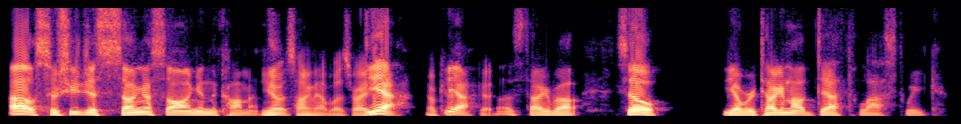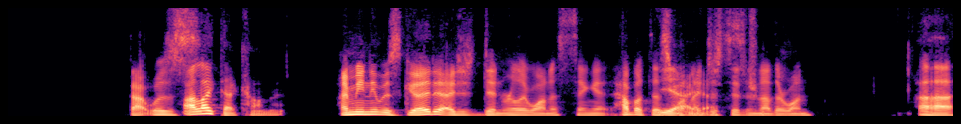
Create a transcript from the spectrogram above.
Oh, so she just sung a song in the comments. You know what song that was, right? Yeah. Okay. yeah. Good. Let's talk about. So, yeah, we are talking about death last week. That was. I like that comment. I mean, it was good. I just didn't really want to sing it. How about this Yeah, one? I just did true. another one. Uh,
